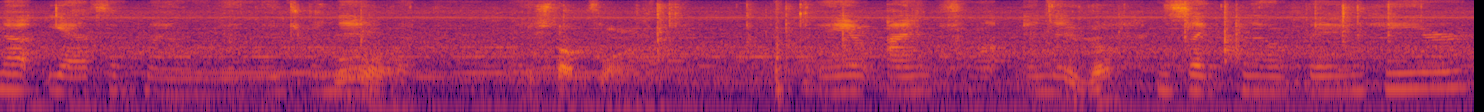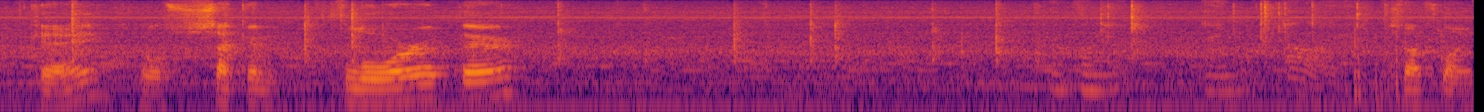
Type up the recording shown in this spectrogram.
Not yeah, it's like my own village. Cool. Just stop flying. I'm, and There you go. it's like no thing here. Okay, little second floor up there. Oh, Stop flying.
